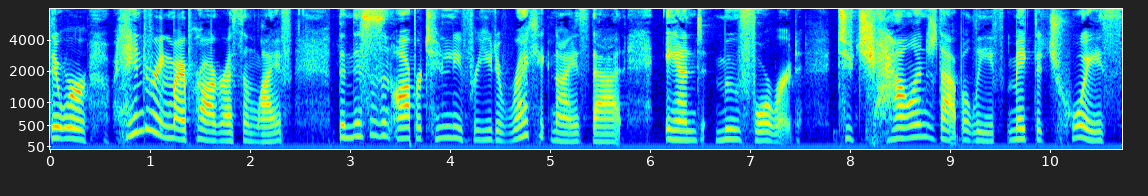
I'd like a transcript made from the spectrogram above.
that were hindering my progress in life, then this is an opportunity for you to recognize that and move forward to challenge that belief, make the choice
